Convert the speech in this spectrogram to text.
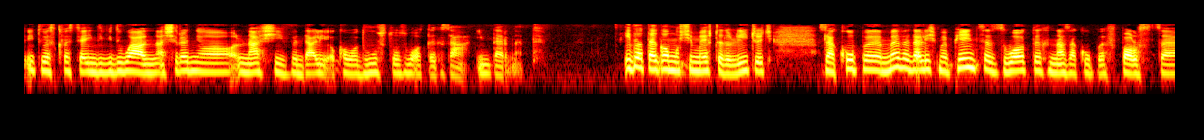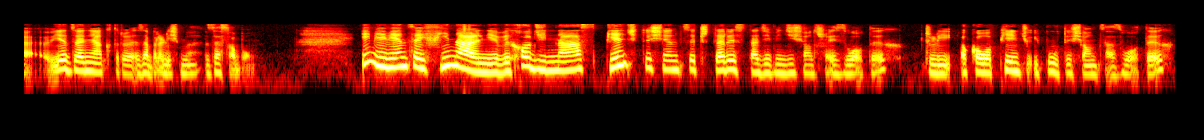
i tu jest kwestia indywidualna. Średnio nasi wydali około 200 zł za internet. I do tego musimy jeszcze doliczyć zakupy. My wydaliśmy 500 zł na zakupy w Polsce jedzenia, które zabraliśmy ze sobą. I mniej więcej finalnie wychodzi nas 5496 zł, czyli około 5,5 tysiąca złotych.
